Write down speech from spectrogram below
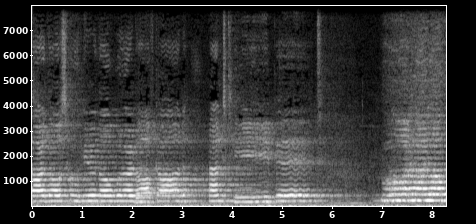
Are those who hear the word of God and keep it. Lord, I love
